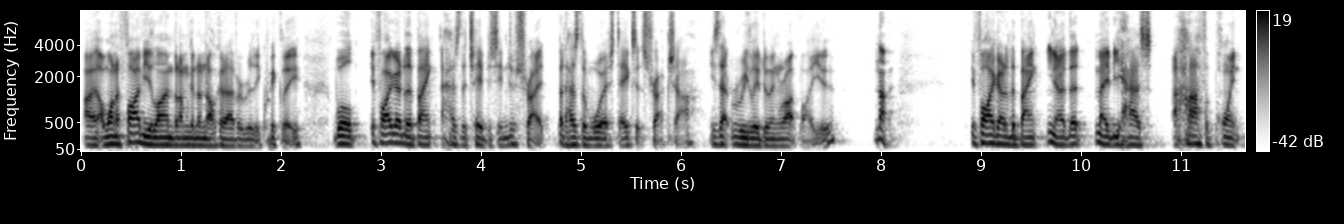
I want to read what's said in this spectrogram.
I, I want a five year loan, but I'm going to knock it over really quickly. Well, if I go to the bank that has the cheapest interest rate, but has the worst exit structure, is that really doing right by you? No. If I go to the bank, you know, that maybe has a half a point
